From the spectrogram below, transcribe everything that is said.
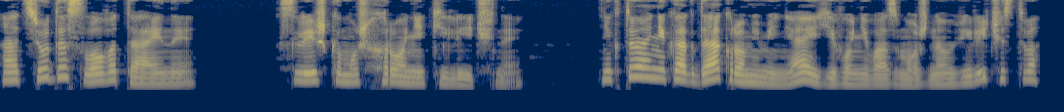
Отсюда слово «тайные». Слишком уж хроники личные. Никто и никогда, кроме меня и его невозможного величества,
